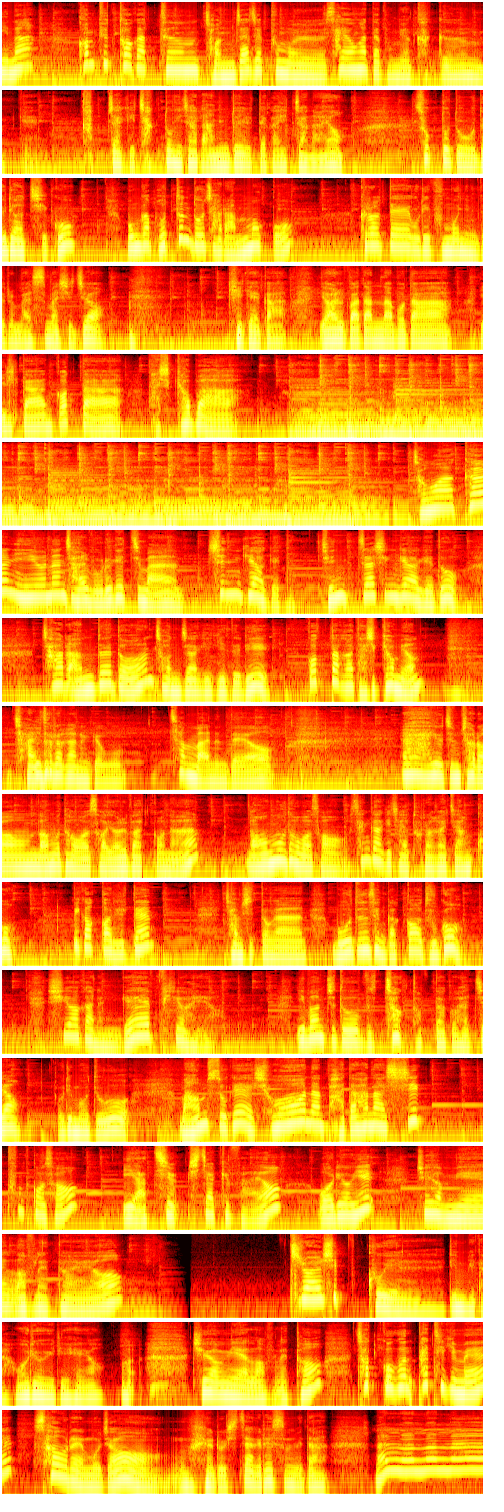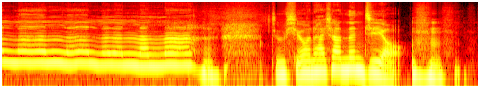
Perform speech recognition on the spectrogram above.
스마트폰이나 컴퓨터 같은 전자제품을 사용하다 보면 가끔 갑자기 작동이 잘 안 될 때가 있잖아요. 속도도 느려지고 뭔가 버튼도 잘 안 먹고 그럴 때 우리 부모님들은 말씀하시죠. 기계가 열받았나 보다. 일단 껐다. 다시 켜봐. 정확한 이유는 잘 모르겠지만 신기하게도 진짜 신기하게도 잘 안 되던 전자기기들이 껐다가 다시 켜면 잘 돌아가는 경우 참 많은데요. 아, 요즘처럼 너무 더워서 열받거나 너무 더워서 생각이 잘 돌아가지 않고 삐걱거릴 땐 잠시 동안 모든 생각 꺼두고 쉬어가는 게 필요해요. 이번 주도 무척 덥다고 하죠? 우리 모두 마음속에 시원한 바다 하나씩 품고서 이 아침 시작해봐요. 월요일 주현미의 러브레터예요. 7월 19일입니다. 월요일이에요. 주현미의 러브레터. 첫 곡은 패티김의 서울의 무정으로 시작을 했습니다. 랄랄랄랄랄랄랄랄라. 좀 시원하셨는지요?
